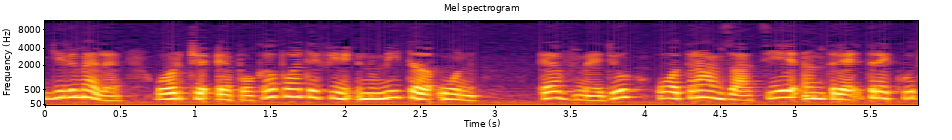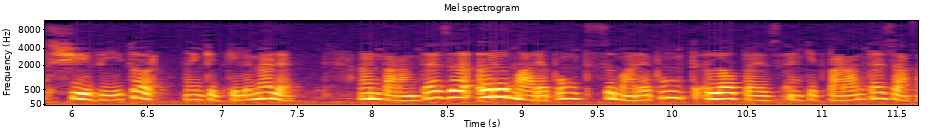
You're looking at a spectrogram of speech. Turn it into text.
Ghilimele, orice epocă poate fi numită un ev mediu, o tranzație între trecut și viitor, închid ghilimele. În paranteză, r mare punct, s mare punct, Lopez, închid paranteza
